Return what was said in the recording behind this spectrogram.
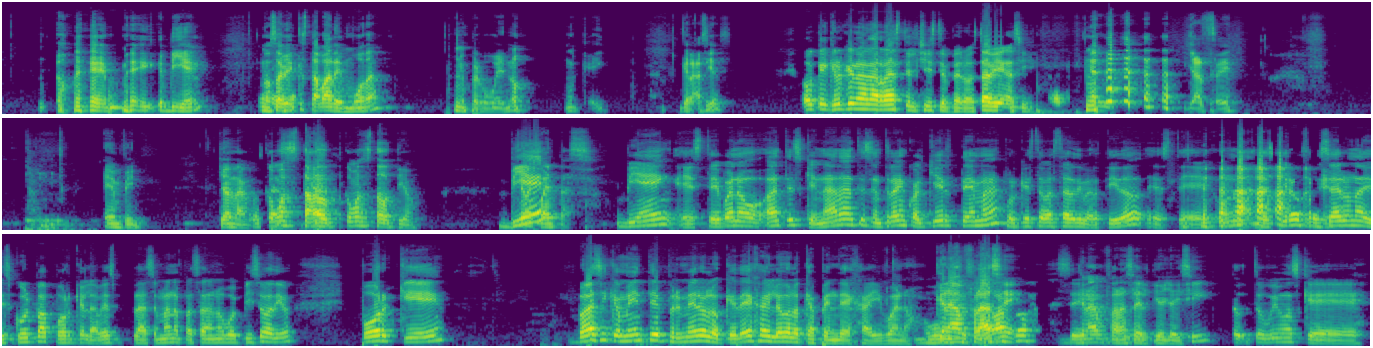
Bien, no sabía que estaba de moda, pero bueno, ok, gracias. Ok, creo que no agarraste el chiste, pero está bien así. Ya sé. En fin. ¿Qué onda? ¿Cómo ¿Cómo has estás? estado, cómo has estado tío? ¿Qué me Bien, cuentas? Bien. Este, bueno, antes que nada, antes de entrar en cualquier tema, porque este va a estar divertido, este, una- les quiero ofrecer una disculpa porque la vez, la semana pasada no hubo episodio, porque básicamente primero lo que deja y luego lo que apendeja y bueno. hubo Gran frase. Sí. Gran frase del tío JC. Tu- tuvimos que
